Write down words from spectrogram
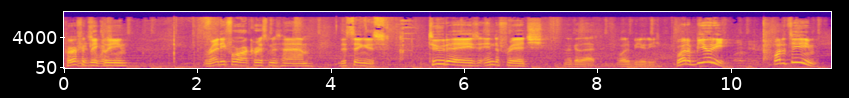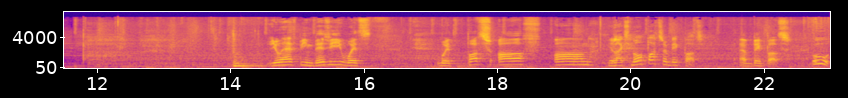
Perfectly Clean clean. Ready for our Christmas ham. This thing is two days in the fridge. Look at that. What a beauty. What a beauty! What a team! You have been busy with with pots off on You like small pots or big pots? uh, big pots. Ooh,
